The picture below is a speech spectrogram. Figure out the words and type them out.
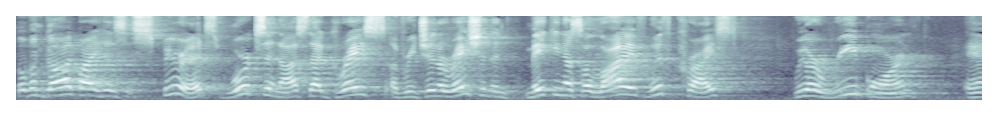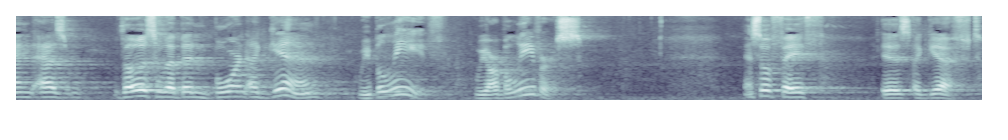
But when God, by His Spirit, works in us that grace of regeneration and making us alive with Christ, we are reborn, and as those who have been born again, we believe. We are believers. And so faith is a gift.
